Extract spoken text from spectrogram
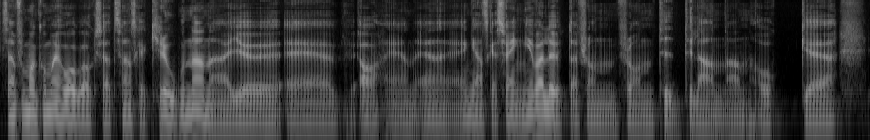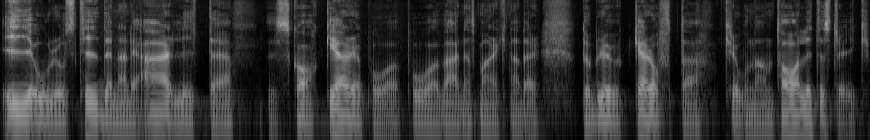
Sen får man komma ihåg också att svenska kronan är ju eh, ja, en, en ganska svängig valuta från, från tid till annan. Och eh, i orostider när det är lite skakigare på, på världens marknader då brukar ofta kronan ta lite stryk.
